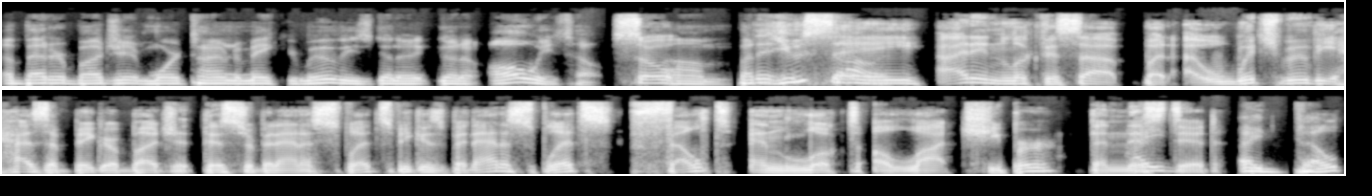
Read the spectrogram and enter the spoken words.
a, better budget, more time to make your movie is gonna gonna always help. So Um, but it- you say I didn't look this up, but uh, which movie has a bigger budget, this or Banana Splits? Because Banana Splits felt and looked a lot cheaper than this I- did. I felt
